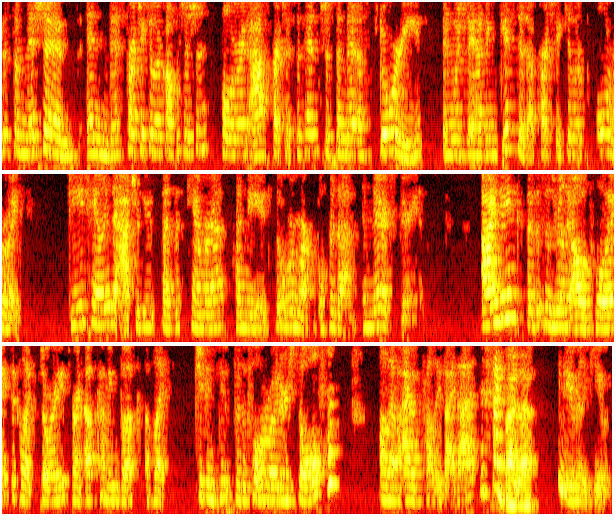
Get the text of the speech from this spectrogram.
the submissions. In this particular competition, Polaroid asked participants to submit a story in which they had been gifted a particular Polaroid. Detailing the attributes that this camera had made so remarkable for them in their experience. I think that this is really all a ploy to collect stories for an upcoming book of like chicken soup for the Polaroider's soul. Although I would probably buy that. I'd buy that. It'd be really cute.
